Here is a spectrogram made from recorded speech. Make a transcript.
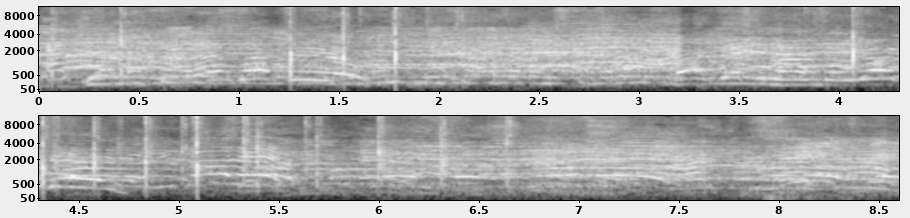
Catch those Yellow fighter Hands up to you. blue fighter is fighting for Your the game, third round. Manson, your game. You got it! Pressure, Manson!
